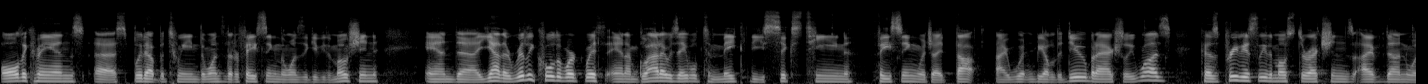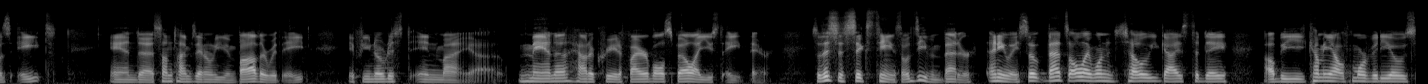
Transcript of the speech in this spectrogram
all the commands uh, split up between the ones that are facing and the ones that give you the motion. And uh, yeah, they're really cool to work with, and I'm glad I was able to make the 16 facing, which I thought I wouldn't be able to do, but I actually was, because previously the most directions I've done was 8, and uh, sometimes I don't even bother with 8. If you noticed in my uh, mana, how to create a fireball spell, I used 8 there. So this is 16, so it's even better. Anyway, so that's all I wanted to tell you guys today. I'll be coming out with more videos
